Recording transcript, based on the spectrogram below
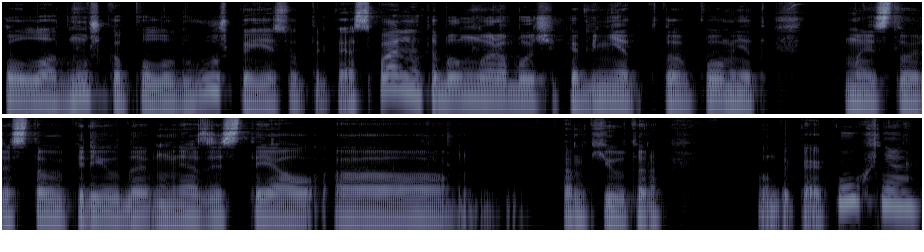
полуоднушка, полудвушка, есть вот такая спальня, это был мой рабочий кабинет, кто помнит мои истории с того периода, у меня здесь стоял э, компьютер, вот такая кухня,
